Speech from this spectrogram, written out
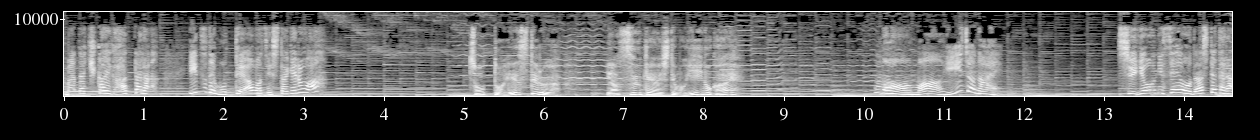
また機会があったらいつでも手合わせしてあげるわ。ちょっとエステル安請け合いしてもいいのかい？まあまあいいじゃない。修行に精を出してたら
